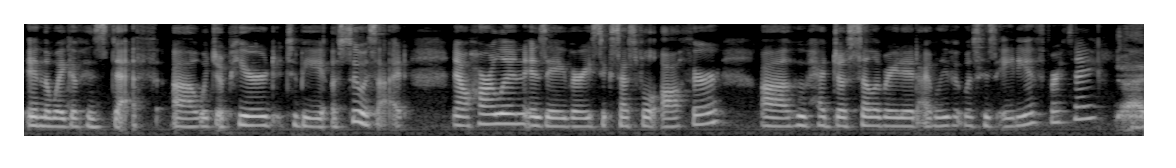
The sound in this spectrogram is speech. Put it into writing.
in the wake of his death, uh, which appeared to be a suicide. Now, Harlan is a very successful author uh, who had just celebrated, I believe it was his 80th birthday. Uh,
